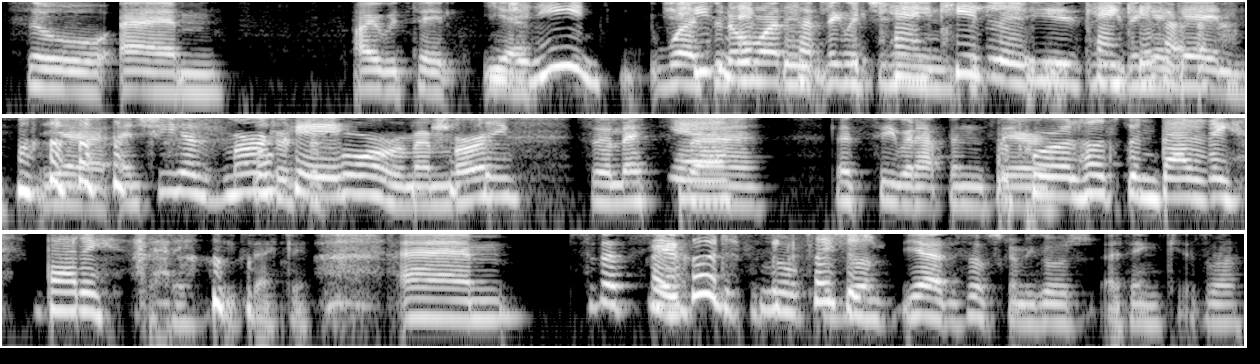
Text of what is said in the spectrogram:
So um, I would say, yeah. Janine. Well, she's do you know what's happening with Janine? She is leaving again. yeah, and she has murdered Okay, before. Remember? So let's Yeah. uh, let's see what happens there. Poor old husband, Barry. Barry. Betty, exactly. Um, so that's Very yeah, good. the I'm excited. well. Yeah, the soap's going to be good, I think, as well.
